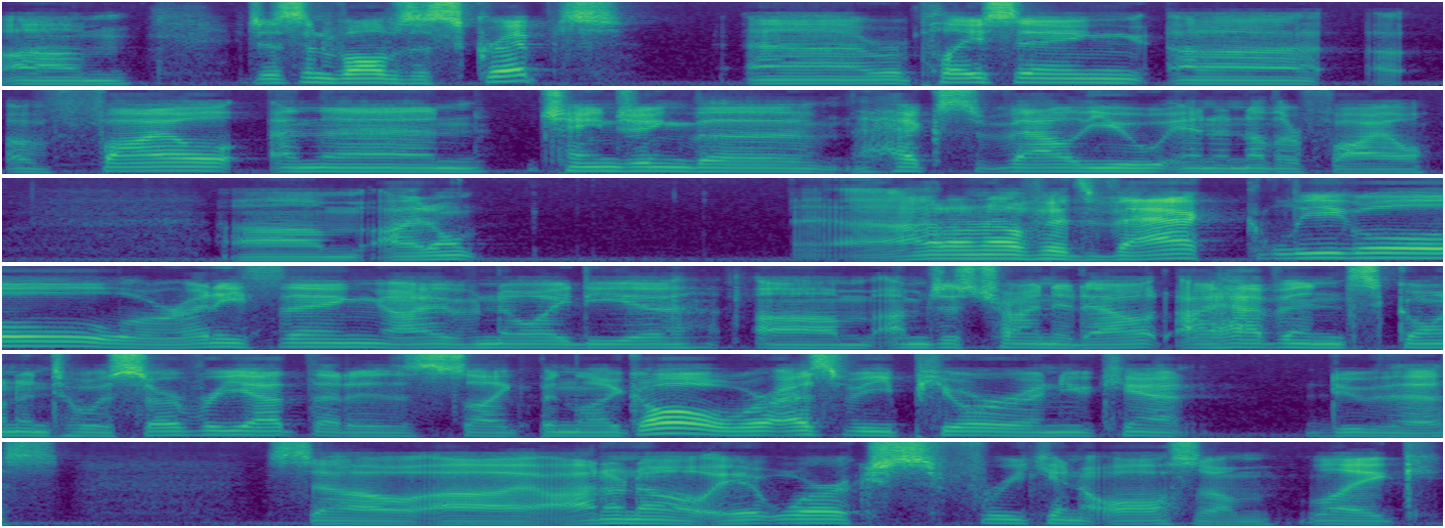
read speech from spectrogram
Um, it just involves a script uh, replacing uh, a, file and then changing the hex value in another file. Um, I don't I don't know if it's VAC legal or anything. I have no idea. Um, I'm just trying it out. I haven't gone into a server yet that has like been like, oh, we're SV pure and you can't do this. So uh, I don't know. It works freaking awesome. Like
